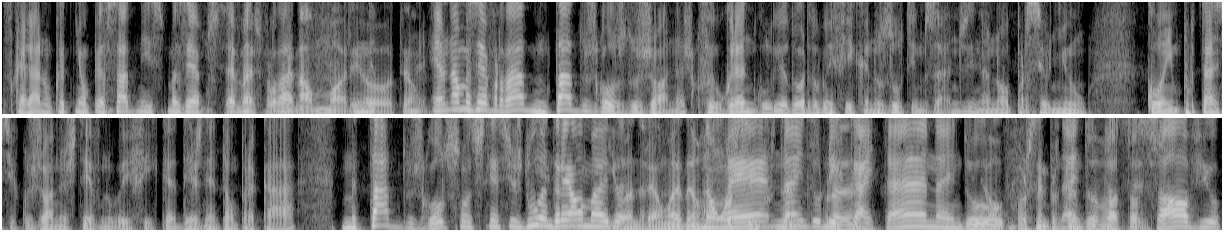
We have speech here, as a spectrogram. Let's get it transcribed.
Se calhar nunca tinham pensado nisso, mas é Já absolutamente vais para o verdade. canal Memória, Telmo. É, não, mas é verdade, metade dos golos do Jonas, que foi o grande goleador do Benfica nos últimos anos, ainda não apareceu nenhum com a importância que o Jonas teve no Benfica, desde então para cá, metade dos golos são assistências do André Almeida. E o André Almeida é um não reforço é nem do para- Nico Caetano, nem É um do, reforço importante nem do Toto vocês. Sálvio,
